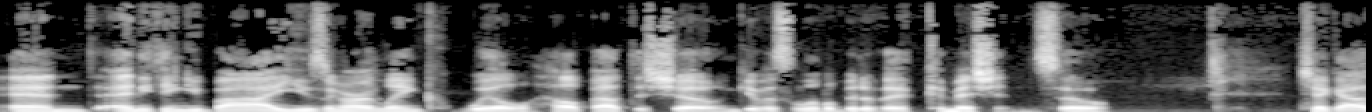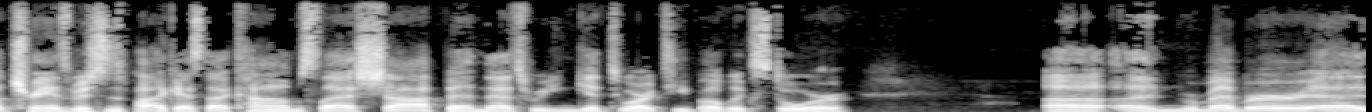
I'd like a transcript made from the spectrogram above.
and anything you buy using our link will help out the show and give us a little bit of a commission. So check out transmissionspodcast.com slash shop and that's where you can get to our TeePublic store. Uh, and remember, uh,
